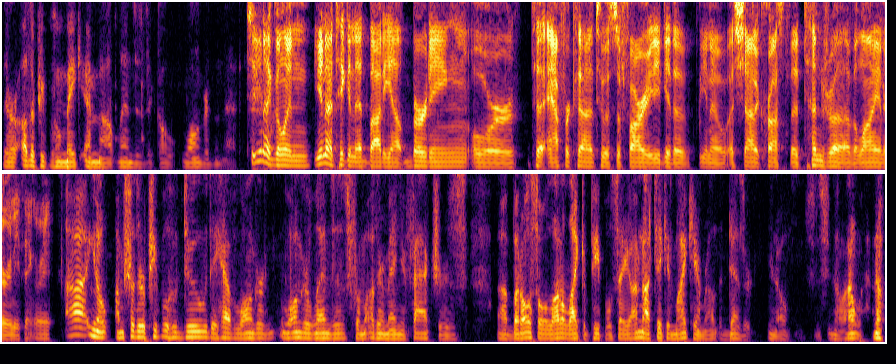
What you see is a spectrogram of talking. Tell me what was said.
There are other people who make M mount lenses that go longer than that. So you're not going, you're not taking that body out birding or to Africa to a safari to get a, you know, a shot across the tundra of a lion or anything, right? Uh, you know, I'm sure there are people who do. They have longer longer lenses from other manufacturers, uh, but also a lot of Leica people say, "I'm not taking my camera out in the desert." You know, you know, I don't no,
